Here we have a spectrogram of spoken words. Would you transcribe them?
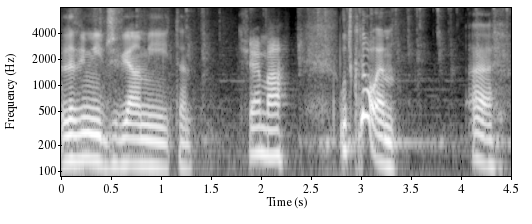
lewymi drzwiami i ten. Siema. Utknąłem! Ech,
